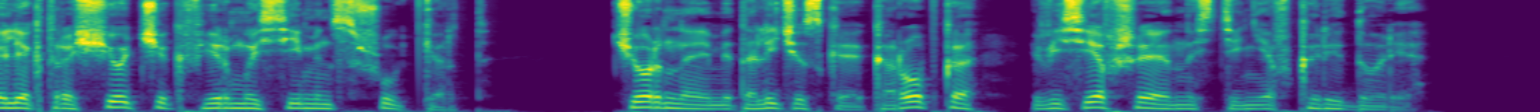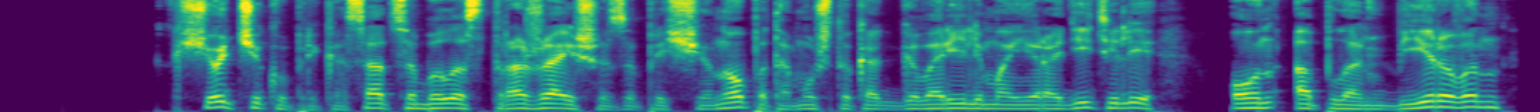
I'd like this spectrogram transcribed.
Электросчетчик фирмы Siemens Schuckert. Черная металлическая коробка, висевшая на стене в коридоре. К счетчику прикасаться было строжайше запрещено, потому что, как говорили мои родители, он опломбирован,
